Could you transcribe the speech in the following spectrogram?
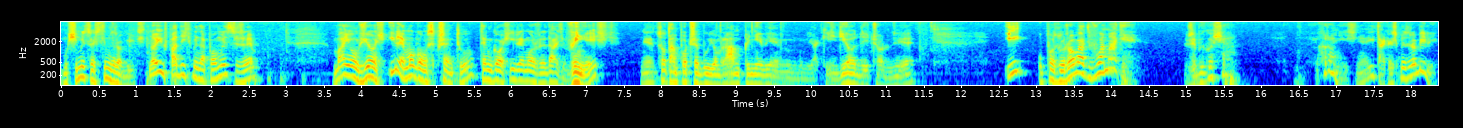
Musimy coś z tym zrobić. No i wpadliśmy na pomysł, że mają wziąć ile mogą sprzętu, ten gość ile może dać, wynieść, nie? co tam potrzebują, lampy, nie wiem, jakieś diody, czort wie, i upozorować włamanie, żeby gościa chronić. Nie? I tak żeśmy zrobili.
